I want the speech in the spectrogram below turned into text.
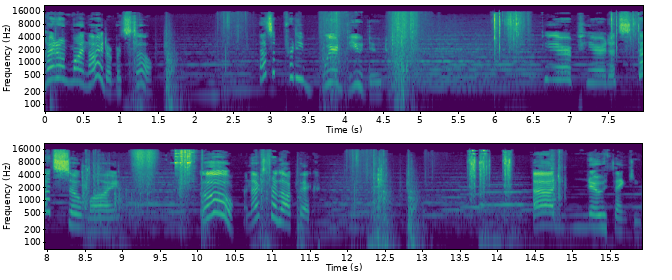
I don't mind either, but still. That's a pretty weird view, dude. Pier, pier, that's that's so mine. Ooh, an extra lockpick. Uh, no thank you.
